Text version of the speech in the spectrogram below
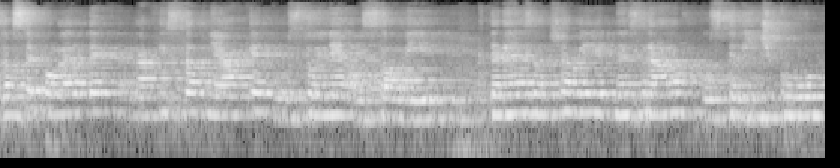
zase po letech nachystat nějaké důstojné oslavy, které začaly dnes ráno v Kostelíčku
